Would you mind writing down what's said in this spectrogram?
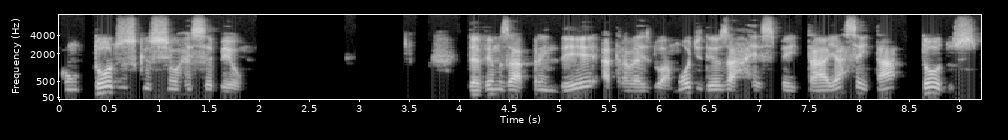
com todos os que o Senhor recebeu. Devemos aprender, através do amor de Deus, a respeitar e aceitar todos.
